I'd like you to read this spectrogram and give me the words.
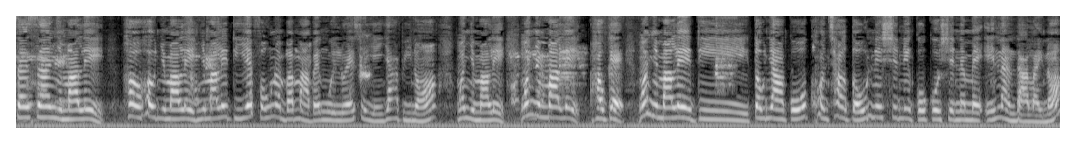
ဆန်းဆန်းညီမလေး ဟုတ်ဟုတ်ညီမလေးညီမလေးဒီရဲ့ဖုန်းနံပါတ်မှာပဲငွေလွှဲဆိုရင်ရပြီနော်ငွေညီမလေးငွေညီမလေးဟုတ်ကဲ့ငွေညီမလေးဒီ3996328999နာမည်အင်းနန္ဒာလိုက်နော်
